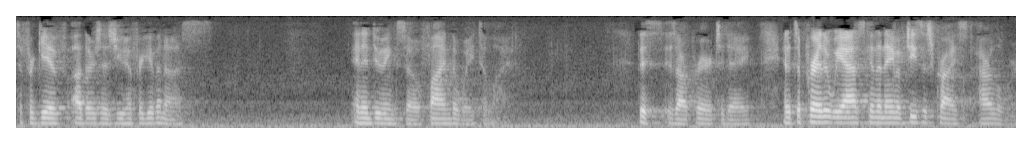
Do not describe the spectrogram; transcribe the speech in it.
to forgive others as you have forgiven us. And in doing so, find the way to life. This is our prayer today. And it's a prayer that we ask in the name of Jesus Christ, our Lord.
